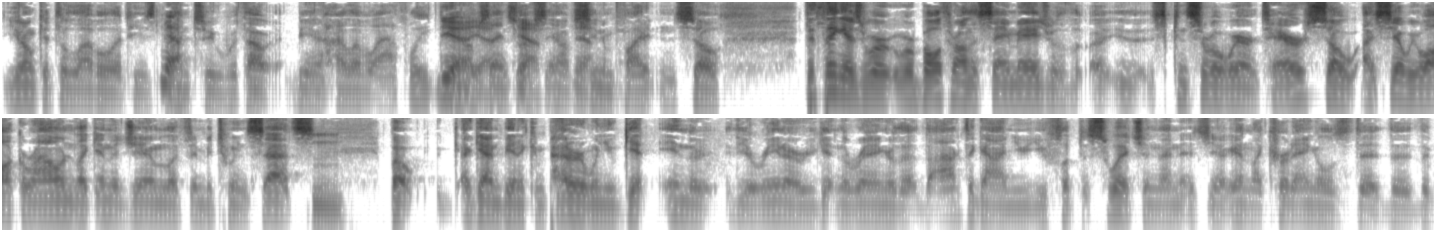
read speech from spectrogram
you don't get to the level that he's Yeah. been to without being a high level athlete. Yeah, you know what yeah, I'm saying. So yeah, I've, I've yeah. seen him fight, and so the thing is, we're we're both around the same age with uh, considerable wear and tear. So I see how we walk around like in the gym, lift in between sets. Hmm. But again, being a competitor, when you get in the the arena or you get in the ring or the, the octagon, you, you flip the switch, and then it's you know, again like Kurt Angle is the, the the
